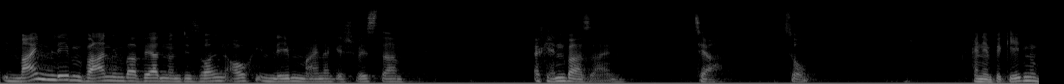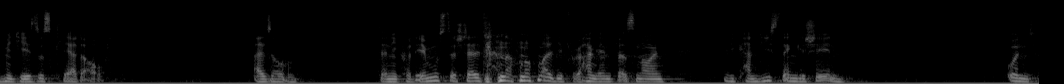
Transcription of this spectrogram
in meinem Leben wahrnehmbar werden und die sollen auch im Leben meiner Geschwister erkennbar sein. Tja, so. Eine Begegnung mit Jesus klärt auf. Also, der Nikodemus, der stellt dann auch nochmal die Frage in Vers 9, wie kann dies denn geschehen? und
